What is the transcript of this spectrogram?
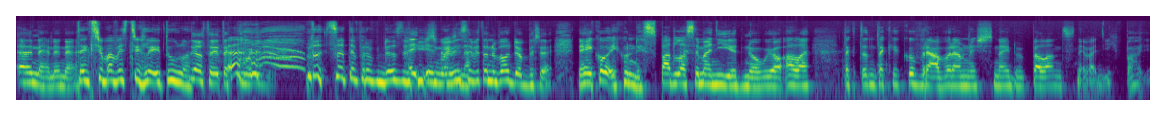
Eh, ne, ne, ne. Tak třeba vystřihli i tuhle. No, to je taky můj to se teprve A dozvíš já nevím, jestli by to nebylo dobře. Ne, jako, jako nespadla jsem ani jednou, jo, ale tak tam tak jako vrávorám, než najdu balanc, nevadí, v pohodě.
